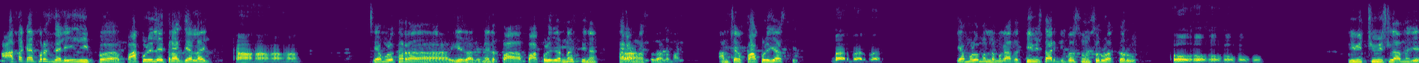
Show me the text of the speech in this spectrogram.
आता काय परिस्थिती झाली? ही प- पाकुळीला त्रास द्यायला. हा हा हा हा. त्यामुळे खरं हे झालं. नाही तर पा पाकुळी जर नसती ना खराब हा. नसतं झालं मला. आमच्या पाकुळी जास्त. बर बर बर. त्यामुळे म्हणलं मग आता तेवीस तारखेपासून सुरुवात करू. हो हो हो हो हो हो. तेवीस चोवीस ला म्हणजे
